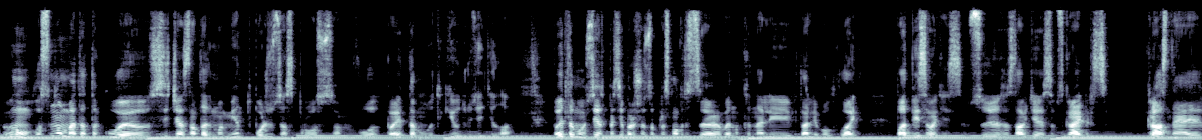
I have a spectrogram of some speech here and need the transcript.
Ну, в основном это такое, сейчас на данный момент пользуется спросом, вот, поэтому вот такие вот, друзья, дела. Поэтому всем спасибо большое за просмотр, вы на канале Виталий Волклайт, подписывайтесь, ставьте subscribers, красная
